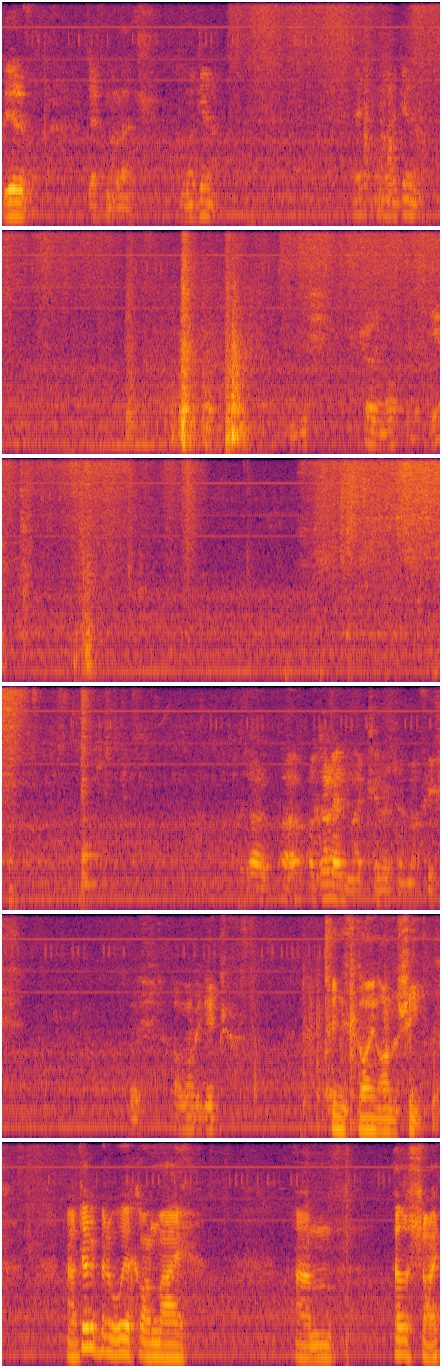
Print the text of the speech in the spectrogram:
Beautiful. That's my lunch. My dinner. That's my dinner. I'm just showing off a bit here. I gotta, I, I gotta have my tennis and my fish. I want to get things going on the sea. I did a bit of work on my um, other site,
